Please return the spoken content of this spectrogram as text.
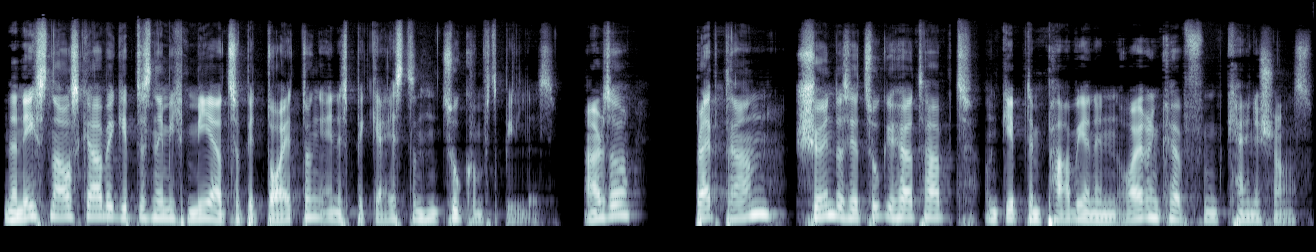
In der nächsten Ausgabe gibt es nämlich mehr zur Bedeutung eines begeisternden Zukunftsbildes. Also, bleibt dran, schön, dass ihr zugehört habt und gebt den Pavian in euren Köpfen keine Chance.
